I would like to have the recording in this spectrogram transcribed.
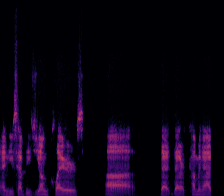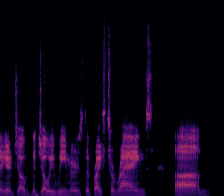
and you have these young players uh, that that are coming out of here, Joe the Joey Wiemers, the Brice Turangs, um,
